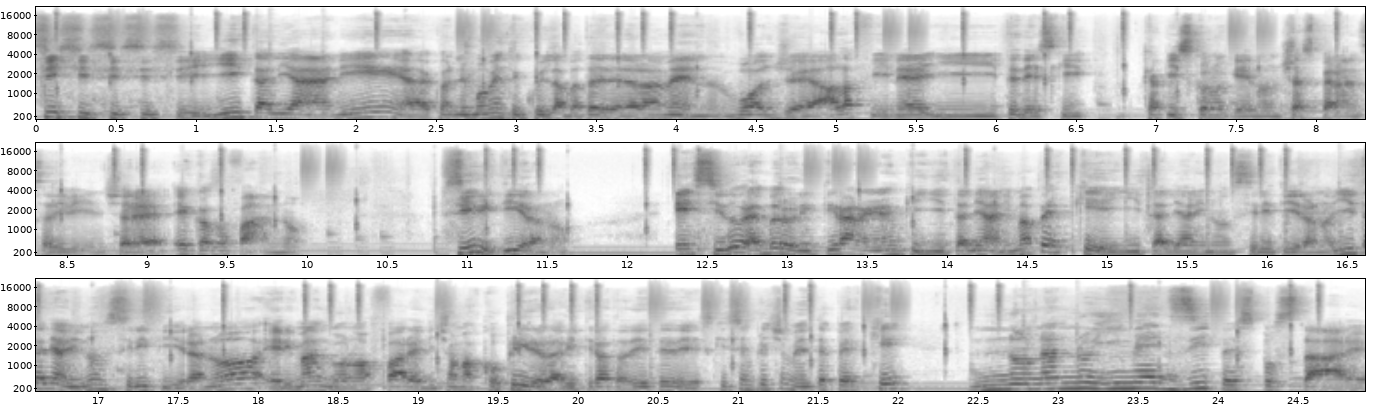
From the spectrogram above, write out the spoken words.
Sì, sì, sì, sì, sì, gli italiani, eh, nel momento in cui la battaglia dell'Alamein volge alla fine, i tedeschi capiscono che non c'è speranza di vincere e cosa fanno? Si ritirano. E si dovrebbero ritirare anche gli italiani, ma perché gli italiani non si ritirano? Gli italiani non si ritirano e rimangono a fare, diciamo, a coprire la ritirata dei tedeschi semplicemente perché non hanno i mezzi per spostare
